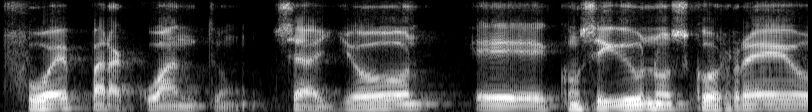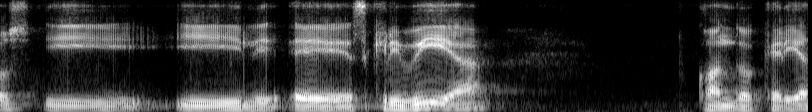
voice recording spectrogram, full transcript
fue para Quantum. O sea, yo eh, conseguí unos correos y, y, eh, escribía cuando quería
